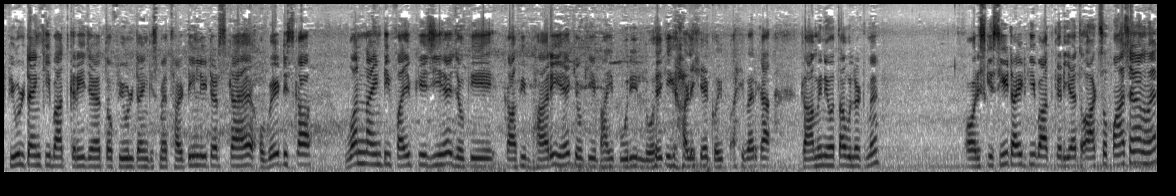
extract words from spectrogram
फ्यूल टैंक की बात करी जाए तो फ्यूल टैंक इसमें 13 लीटर्स का है। और वेट इसका 195 केजी है, जो कि काफ़ी भारी है, क्योंकि भाई पूरी लोहे की गाड़ी है, कोई फाइबर का काम ही नहीं होता बुलेट में। और इसकी सीट हाइट की बात करी जाए तो 805 एम है।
